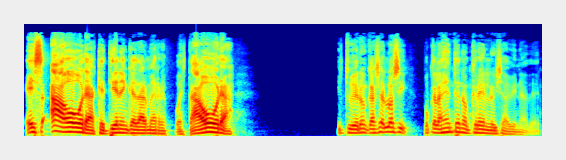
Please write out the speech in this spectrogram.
Es ahora que tienen que darme respuesta, ahora. Y tuvieron que hacerlo así, porque la gente no cree en Luis Abinader.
